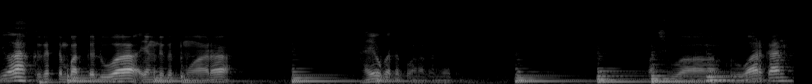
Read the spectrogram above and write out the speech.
Yuk ah ke tempat kedua yang deket muara ayo kata ponakan gua tuh. Pas gua keluar kan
